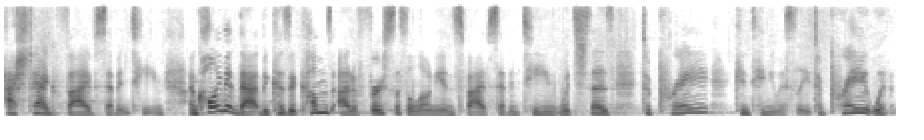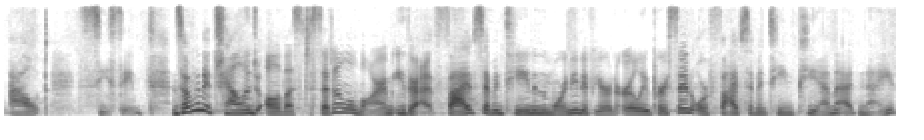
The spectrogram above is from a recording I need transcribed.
hashtag 517. I'm calling it that because it comes out of 1 Thessalonians 517, which says to pray continuously, to pray without ceasing. And so I'm going to challenge all of us to set an alarm either at 5:17 in the morning if you're an early person or 5:17 p.m. at night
